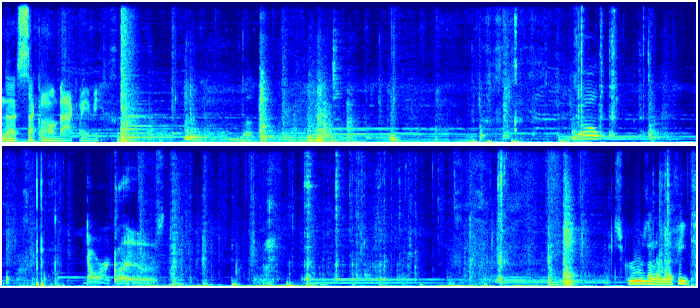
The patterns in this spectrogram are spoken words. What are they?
the second one back, maybe. Oh. Door closed. Screws under my feet.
